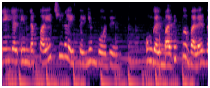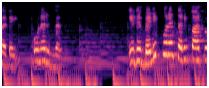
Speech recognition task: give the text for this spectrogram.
நீங்கள் இந்த பயிற்சிகளை செய்யும் போது உங்கள் மதிப்பு வளர்வதை உணருங்கள். இது வெளிப்புற சரிபார்ப்பு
